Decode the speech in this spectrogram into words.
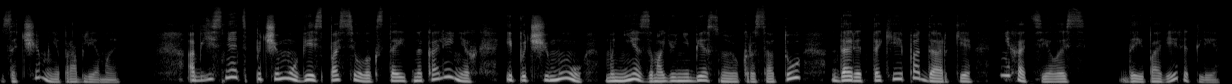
Зачем мне проблемы? Объяснять, почему весь поселок стоит на коленях и почему мне за мою небесную красоту дарят такие подарки, не хотелось. Да и поверят ли?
